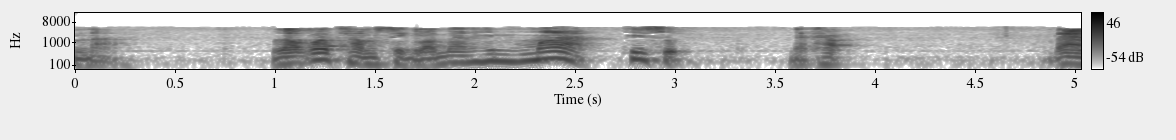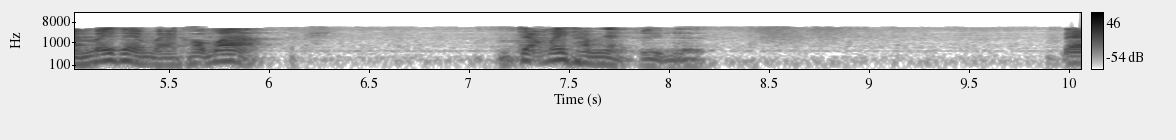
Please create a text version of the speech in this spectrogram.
ำนาญเราก็ทำสิ่งเหล่านั้นให้มากที่สุดนะครับ แต่ไม่ได้หมายความว่าจะไม่ทำอย่างอื่นเลย แต่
